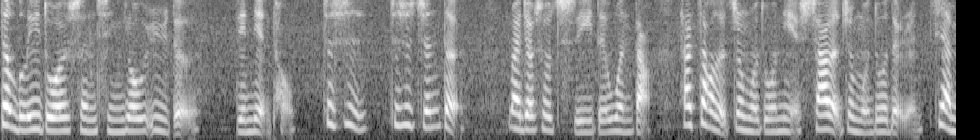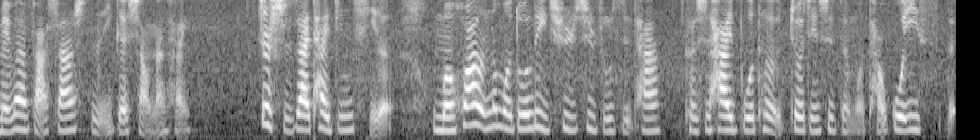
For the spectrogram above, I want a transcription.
邓布利多神情忧郁的点点头：“这是，这是真的。”麦教授迟疑的问道：“他造了这么多孽，杀了这么多的人，竟然没办法杀死一个小男孩？”这实在太惊奇了！我们花了那么多力气去阻止他，可是哈利波特究竟是怎么逃过一死的？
